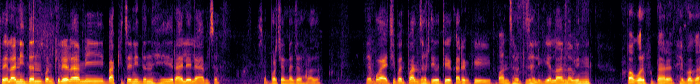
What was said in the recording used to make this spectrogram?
त्याला निधन पण केलेलं आहे आम्ही. बाकीचं निधन हे राहिलेलं आहे आमचं. सफरचंदाच्या झाडाचं. हे बघा याची पण पानझरती होते कारण की पानझरती झाली की याला नवीन पागोरे फुटणार आहेत. हे बघा.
